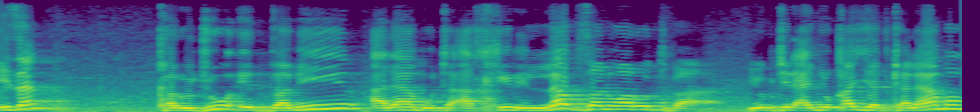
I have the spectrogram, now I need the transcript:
إذن كرجوع الضمير على متأخر لفظا ورتبة. يمكن أن يقيد كلامه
